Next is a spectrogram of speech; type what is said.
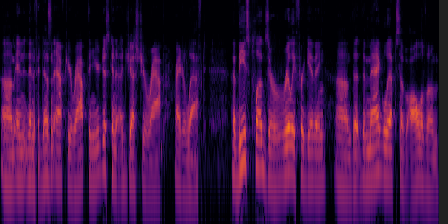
Um, and then if it doesn't after your wrap, then you're just going to adjust your wrap, right or left. Uh, these plugs are really forgiving. Um, the, the mag lips of all of them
